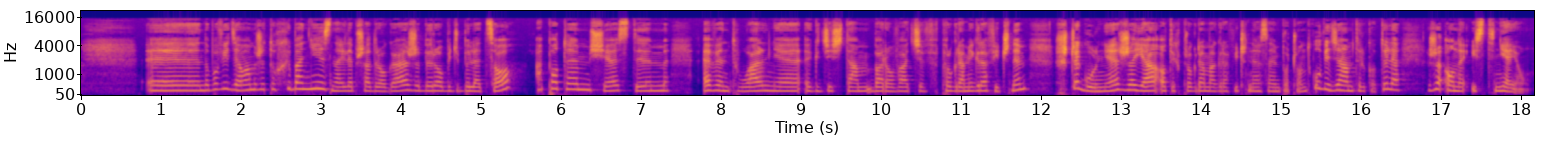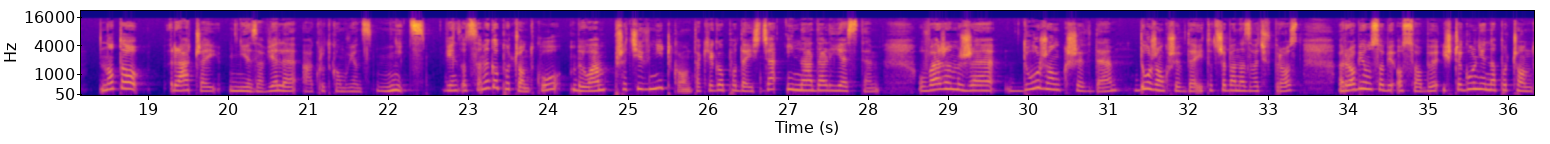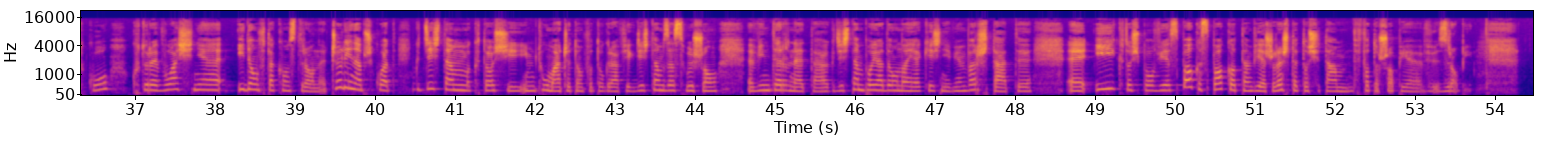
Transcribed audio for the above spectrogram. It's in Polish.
E, no bo wiedziałam, że to chyba nie jest najlepsza droga, żeby robić byle co, a potem się z tym ewentualnie gdzieś tam barować w programie graficznym. Szczególnie, że ja o tych programach graficznych na samym początku wiedziałam tylko tyle, że one istnieją. No to raczej nie za wiele, a krótko mówiąc, nic. Więc od samego początku byłam przeciwniczką takiego podejścia i nadal jestem. Uważam, że dużą krzywdę dużą krzywdę i to trzeba nazwać wprost, robią sobie osoby i szczególnie na początku, które właśnie idą w taką stronę, czyli na przykład gdzieś tam ktoś im tłumaczy tą fotografię, gdzieś tam zasłyszą w internetach, gdzieś tam pojadą na jakieś, nie wiem, warsztaty e, i ktoś powie spoko, spoko, tam wiesz, resztę to się tam w Photoshopie zrobi.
